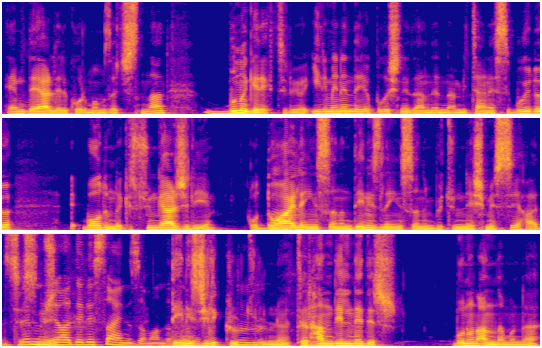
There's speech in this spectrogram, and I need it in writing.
hem değerleri korumamız açısından bunu gerektiriyor. İrmenin de yapılış nedenlerinden bir tanesi buydu. Bodrum'daki süngerciliği, o doğayla hmm. insanın, denizle insanın bütünleşmesi hadisesini. Ve mücadelesi aynı zamanda. Denizcilik tabii. kültürünü, hmm. tırhandil nedir? Bunun anlamını,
